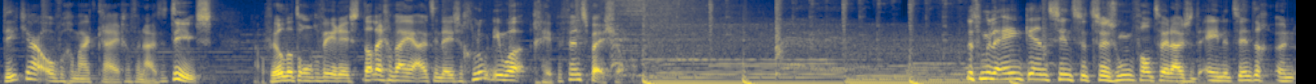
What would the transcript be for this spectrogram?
dit jaar overgemaakt krijgen vanuit de teams. Nou, hoeveel dat ongeveer is, dat leggen wij je uit in deze gloednieuwe GP Special. De Formule 1 kent sinds het seizoen van 2021 een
